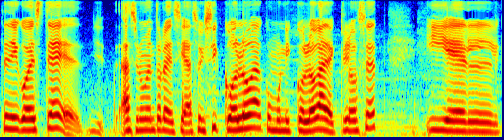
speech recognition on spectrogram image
te digo, este, hace un momento le decía, soy psicóloga, comunicóloga de closet, y el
